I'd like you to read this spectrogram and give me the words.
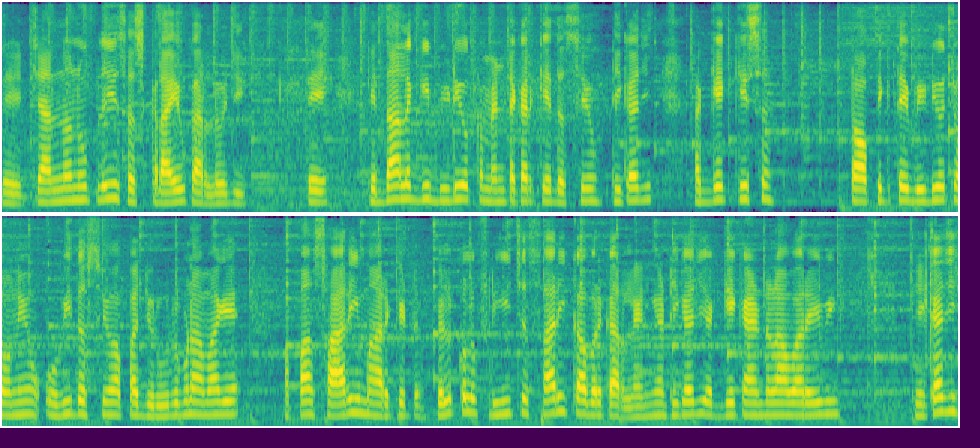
ਤੇ ਚੈਨਲ ਨੂੰ ਪਲੀਜ਼ ਸਬਸਕ੍ਰਾਈਬ ਕਰ ਲਓ ਜੀ ਤੇ ਕਿੱਦਾਂ ਲੱਗੀ ਵੀਡੀਓ ਕਮੈਂਟ ਕਰਕੇ ਦੱਸਿਓ, ਠੀਕ ਹੈ ਜੀ? ਅੱਗੇ ਕਿਸ ਟੌਪਿਕ ਤੇ ਵੀਡੀਓ ਚਾਹੁੰਦੇ ਹੋ ਉਹ ਵੀ ਦੱਸਿਓ, ਆਪਾਂ ਜ਼ਰੂਰ ਬਣਾਵਾਂਗੇ। ਆਪਾਂ ਸਾਰੀ ਮਾਰਕੀਟ ਬਿਲਕੁਲ ਫ੍ਰੀ ਚ ਸਾਰੀ ਕਵਰ ਕਰ ਲੈਣੀ ਆ, ਠੀਕ ਆ ਜੀ? ਅੱਗੇ ਕੈਂਡਲਾਂ ਬਾਰੇ ਵੀ, ਠੀਕ ਹੈ ਜੀ?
